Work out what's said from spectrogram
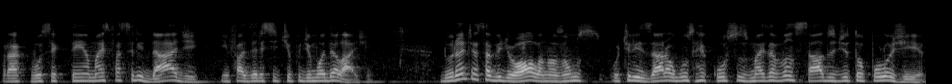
para você que tenha mais facilidade em fazer esse tipo de modelagem. Durante essa videoaula nós vamos utilizar alguns recursos mais avançados de topologia.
